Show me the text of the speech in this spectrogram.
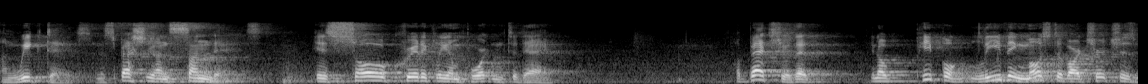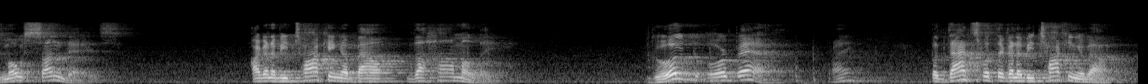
on weekdays, and especially on Sundays, is so critically important today. I'll bet you that You know, people leaving most of our churches most Sundays are going to be talking about the homily. Good or bad, right? But that's what they're going to be talking about.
